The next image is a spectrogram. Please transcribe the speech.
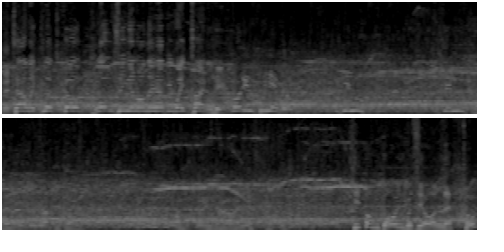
Vitaly Klitschko closing in on the heavyweight title here. Keep on going with your left hook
